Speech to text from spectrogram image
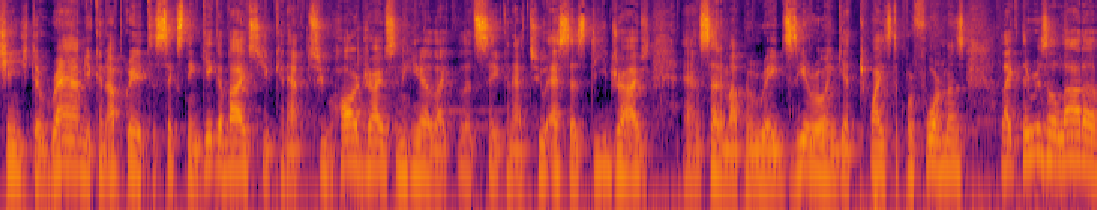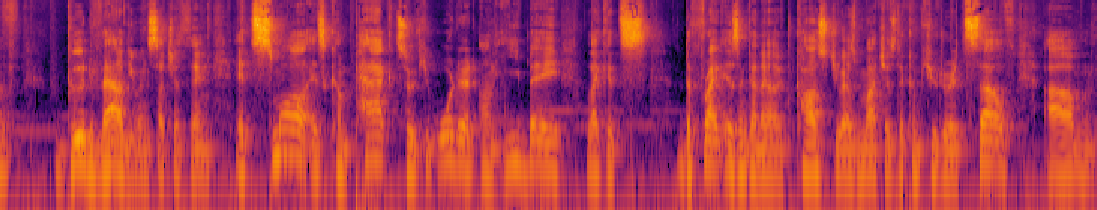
change the RAM, you can upgrade to 16 gigabytes, you can have two hard drives in here, like let's say you can have two SSD drives and set them up in RAID 0 and get twice the performance. Like there is a lot of good value in such a thing. It's small, it's compact, so if you order it on eBay, like it's the freight isn't gonna cost you as much as the computer itself. Um,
